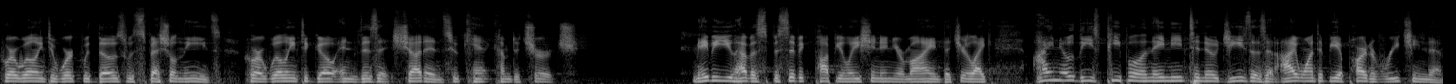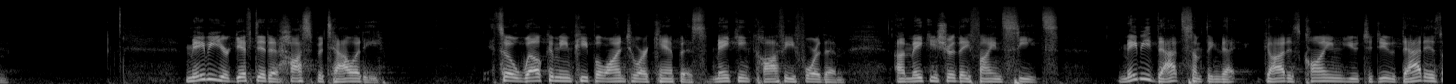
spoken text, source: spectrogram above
who are willing to work with those with special needs, who are willing to go and visit shut ins who can't come to church. Maybe you have a specific population in your mind that you're like, I know these people and they need to know Jesus, and I want to be a part of reaching them. Maybe you're gifted at hospitality. So, welcoming people onto our campus, making coffee for them, uh, making sure they find seats. Maybe that's something that God is calling you to do. That is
